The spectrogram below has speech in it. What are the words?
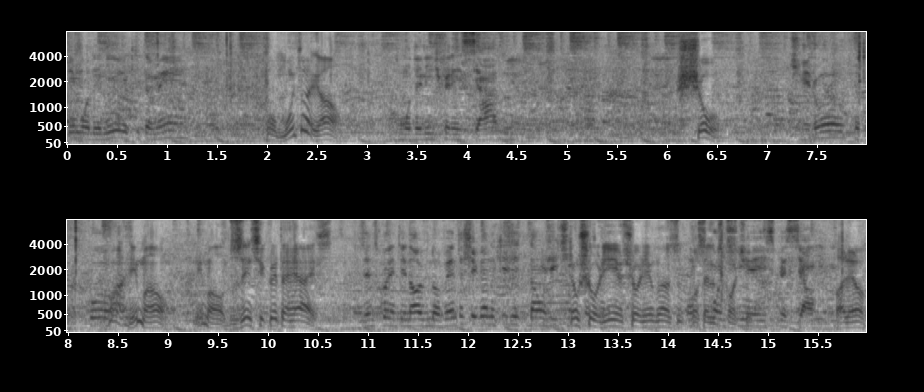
Tem modelinho aqui também. Pô, muito legal. Modelinho diferenciado. Show. Tirou, colocou. Pô, animal, animal. 250 reais. 249,90. Chegando aqui, a gente dá um jeitinho. Tem um chorinho, chorinho consegue um descontinho descontinho. aí especial. Valeu,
